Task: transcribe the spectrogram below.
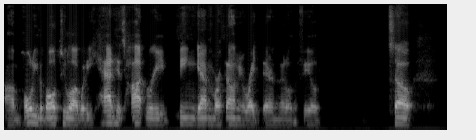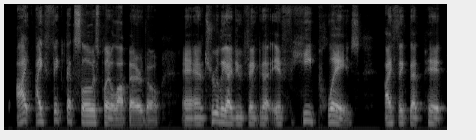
Um, holding the ball too long when he had his hot read, being Gavin Bartholomew right there in the middle of the field. So I I think that Slow has played a lot better though. And truly I do think that if he plays, I think that Pitt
